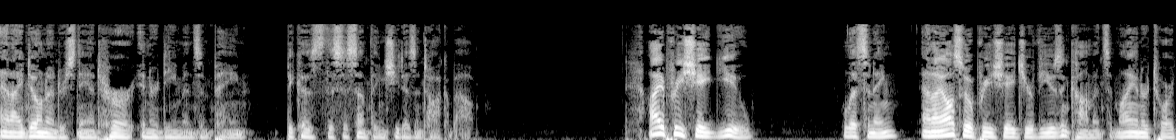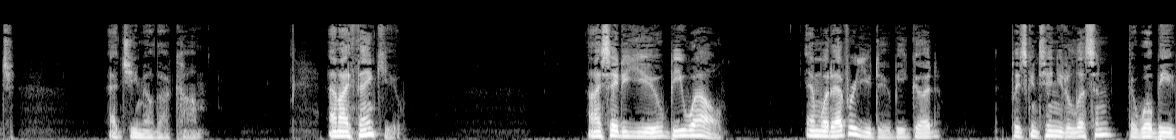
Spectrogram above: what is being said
And I don't understand her inner demons and pain because this is something she doesn't talk about. I appreciate you listening, and I also appreciate your views and comments at myinnertorch at gmail.com. And I thank you I say to you, be well. And whatever you do, be good. Please continue to listen. There will be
